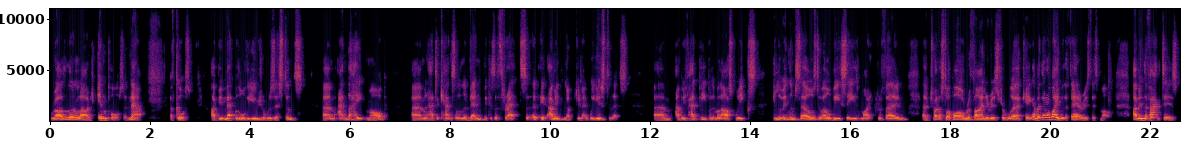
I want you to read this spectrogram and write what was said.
rather than a large importer. Now, of course, I've been met with all the usual resistance um, and the hate mob um, and had to cancel an event because of threats. Uh, I mean, look, you know, we're used to this. Um, and we've had people in the last weeks gluing themselves to LBC's microphone, uh, trying to stop oil refineries from working. I mean, they're away with the fairies, this mob. I mean, the fact is,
